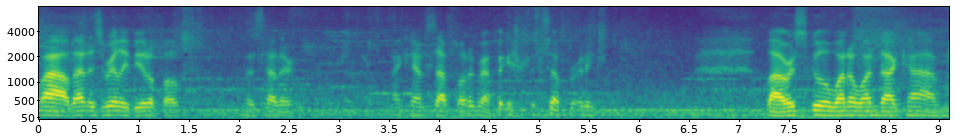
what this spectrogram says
Wow, that is really beautiful, Miss Heather. I can't stop photographing it. It's so pretty. Flowerschool101.com.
